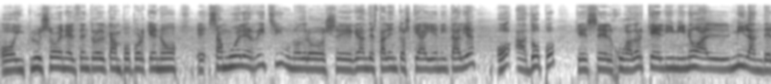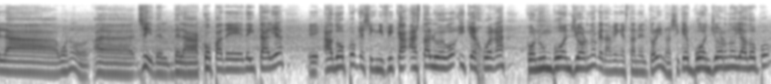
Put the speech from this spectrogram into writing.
o incluso en el centro del campo, ¿por qué no? Samuele Ricci, uno de los grandes talentos que hay en Italia, o a Dopo, que es el jugador que eliminó al Milan de la bueno uh, sí de, de, la Copa de, de Italia eh, a Dopo que significa hasta luego y que juega con un buen giorno que también está en el Torino así que buen giorno y a Dopo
